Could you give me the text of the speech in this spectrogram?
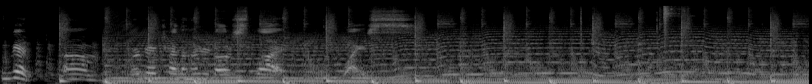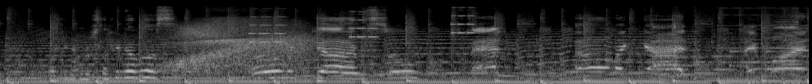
I'm good. Um, we're gonna try the hundred dollar slot twice. Lucky numbers, lucky numbers. Oh my god, I'm so mad. Oh my god, I won.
